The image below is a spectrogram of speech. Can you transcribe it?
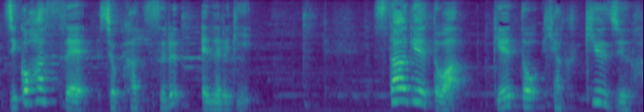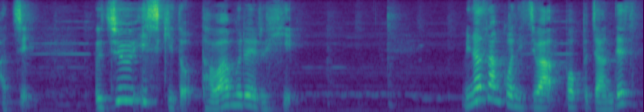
自己発生触発するエネルギー。スターゲートはゲート198宇宙意識と戯れる日。皆さんこんにちはポップちゃんです。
